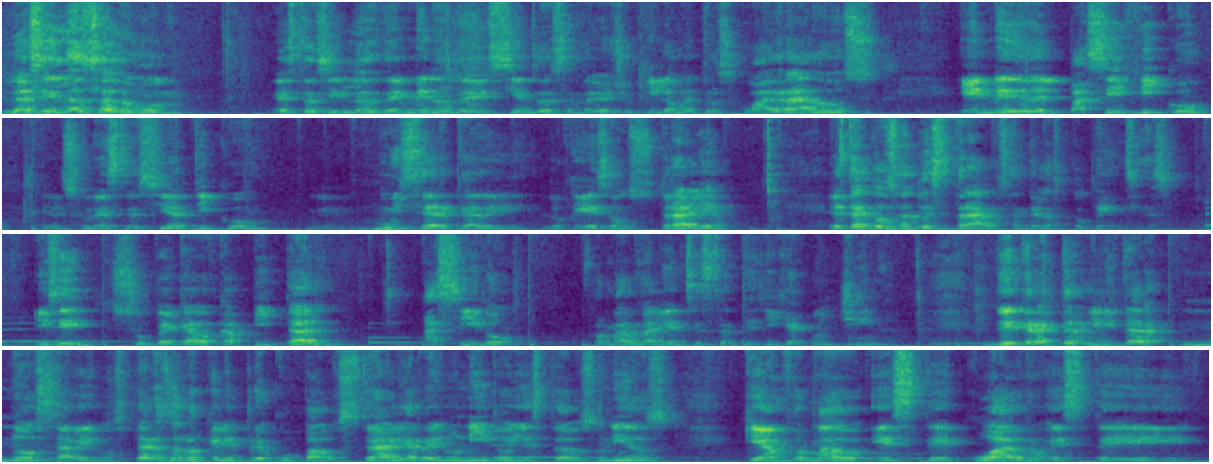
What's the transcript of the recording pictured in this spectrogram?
Las Islas Salomón. Estas islas de menos de 168 kilómetros cuadrados, en medio del Pacífico, en el sureste asiático, eh, muy cerca de lo que es Australia, están causando estragos entre las potencias. Y sí, su pecado capital ha sido formar una alianza estratégica con China. De carácter militar no sabemos, pero eso es lo que le preocupa a Australia, Reino Unido y Estados Unidos, que han formado este cuadro, este,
